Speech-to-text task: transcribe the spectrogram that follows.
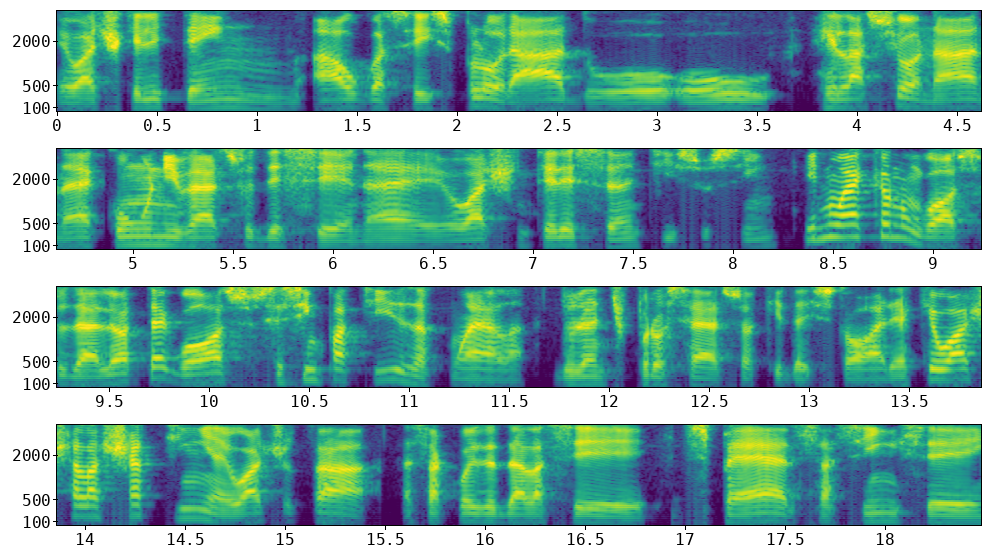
eu acho que ele tem algo a ser explorado ou, ou relacionar, né, com o universo DC, né? Eu acho interessante isso sim. E não é que eu não gosto dela, eu até gosto, você simpatiza com ela durante o processo aqui da história. É que eu acho ela chatinha, eu acho essa, essa coisa dela ser dispersa, assim, ser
